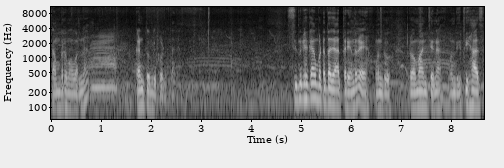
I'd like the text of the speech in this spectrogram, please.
ಸಂಭ್ರಮವನ್ನು ಕಣ್ತುಂಬಿಕೊಳ್ತಾರೆ. ಸಿದ್ಧಗಂಗಾ ಮಠದ ಜಾತ್ರೆ ಅಂದರೆ ಒಂದು ರೋಮಾಂಚನ, ಒಂದು ಇತಿಹಾಸ,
